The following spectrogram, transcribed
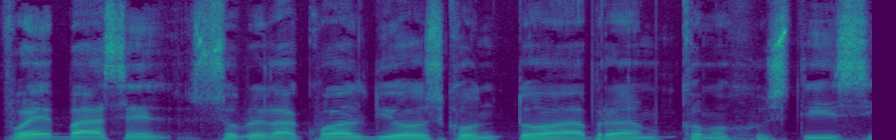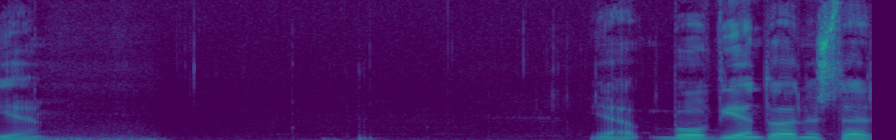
fue base sobre la cual Dios contó a Abraham como justicia. Ya, volviendo a nuestra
